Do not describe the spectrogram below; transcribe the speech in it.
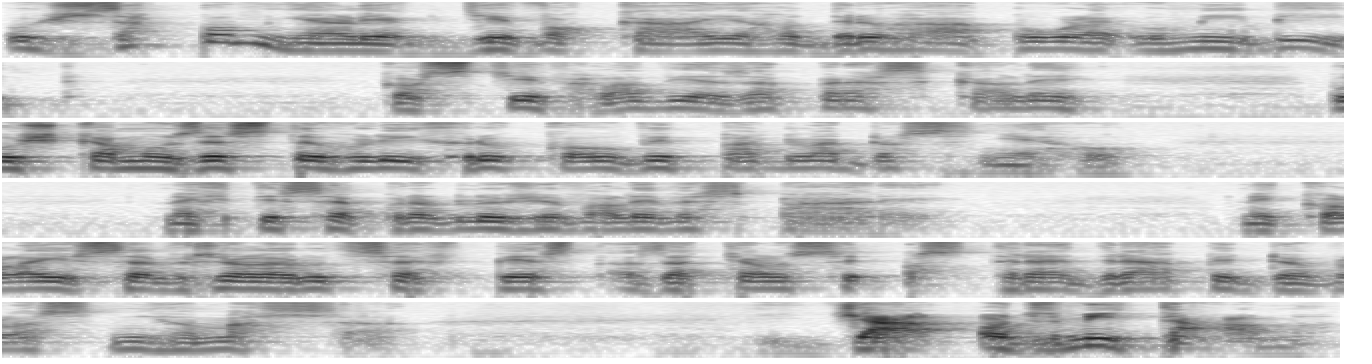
už zapomněl, jak divoká jeho druhá půle umí být. Kosti v hlavě zapraskaly, puška mu ze stuhlých rukou vypadla do sněhu. Nechty se prodlužovaly ve spáry. Nikolaj sevřel ruce v pěst a začal si ostré drápy do vlastního masa. Já odmítám.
